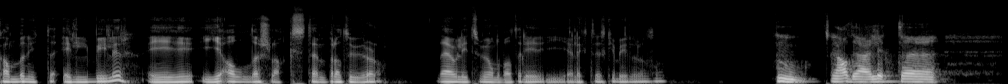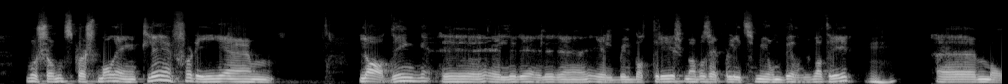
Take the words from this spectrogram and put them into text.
kan benytte elbiler i, i alle slags temperaturer? da? Det er jo litt som ionebatterier i elektriske biler og sånn. Hmm. Ja, det er litt uh, morsomt spørsmål egentlig, fordi lading eh, eller, eller eh, elbilbatterier som er basert på litium-ion-batterier, mm -hmm. må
